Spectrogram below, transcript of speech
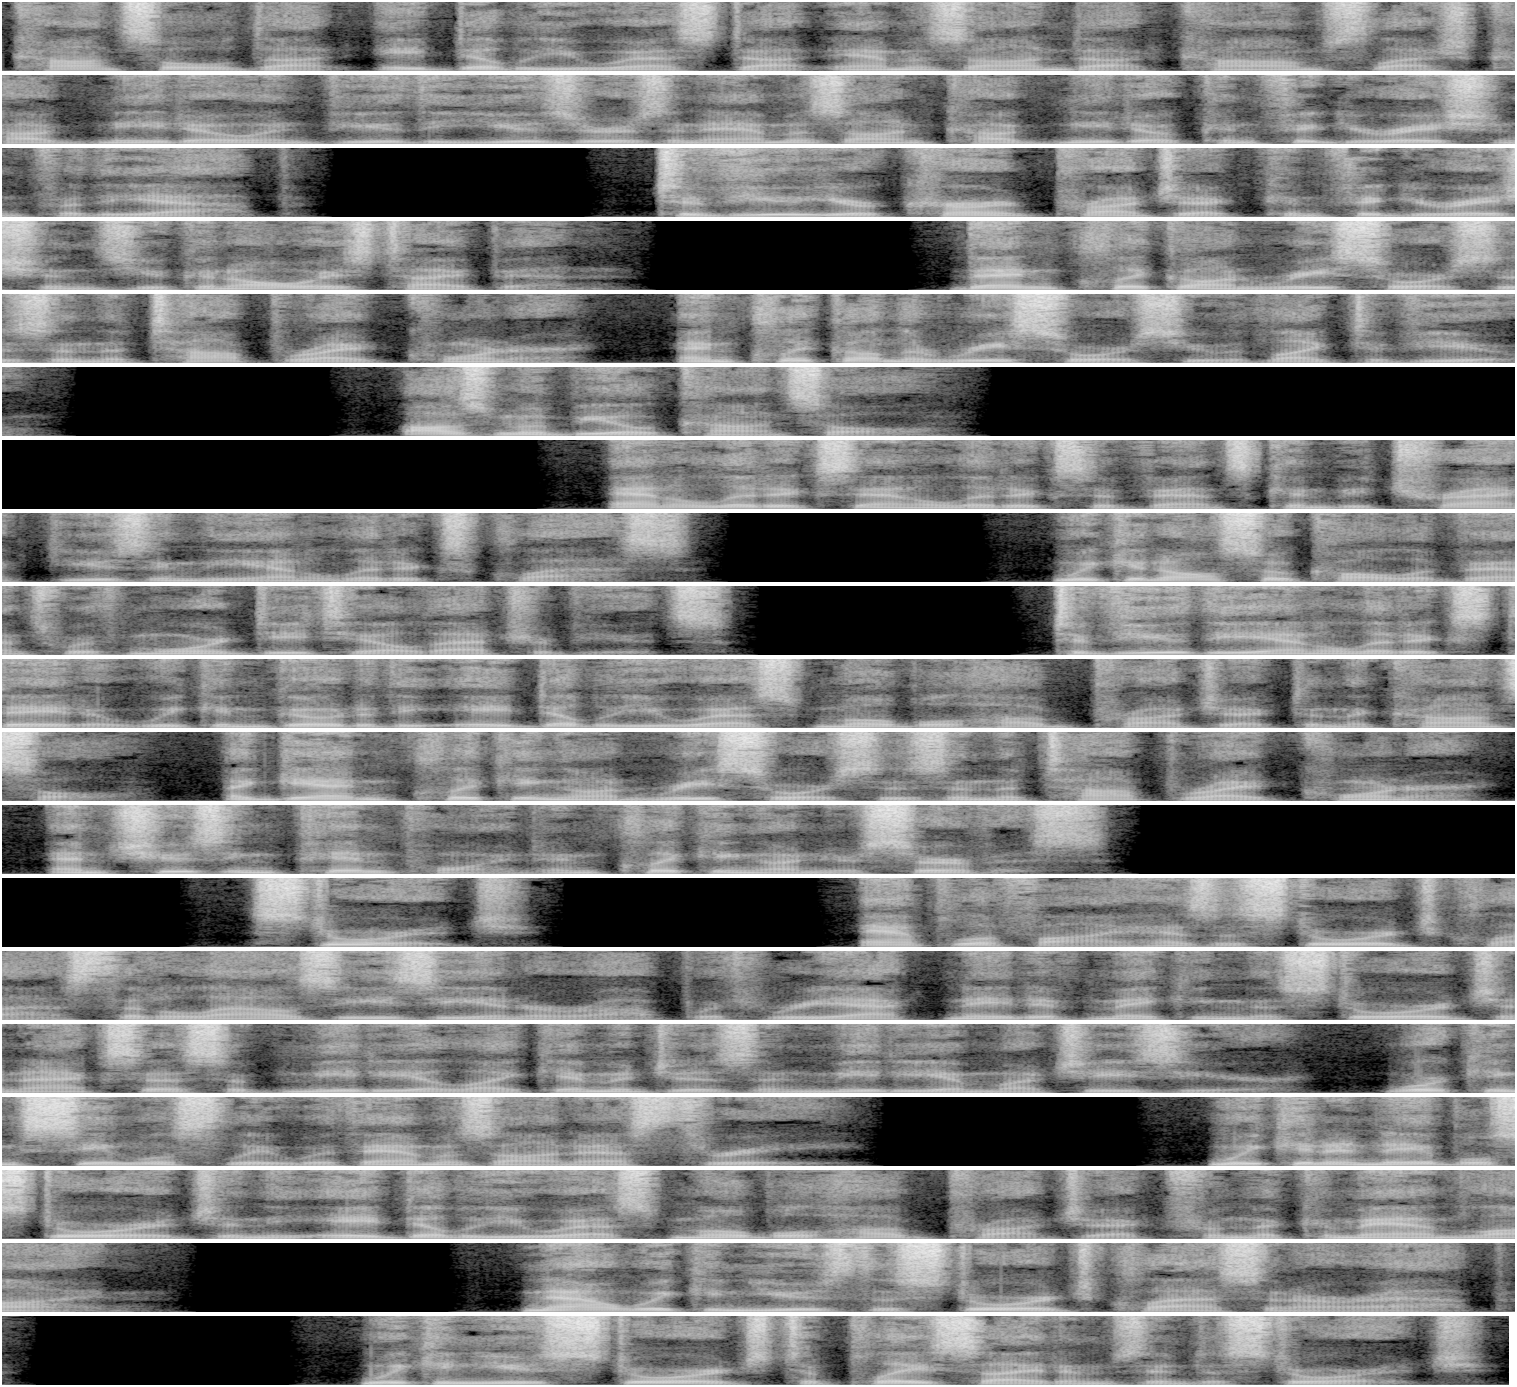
console.aws.amazon.com cognito and view the users and Amazon Cognito configuration for the app. To view your current project configurations you can always type in. Then click on Resources in the top right corner, and click on the resource you would like to view. awsmobile Console Analytics Analytics events can be tracked using the Analytics class. We can also call events with more detailed attributes. To view the analytics data we can go to the AWS Mobile Hub project in the console, again clicking on Resources in the top right corner, and choosing Pinpoint and clicking on your service. Storage Amplify has a storage class that allows easy interop with React Native making the storage and access of media like images and media much easier, working seamlessly with Amazon S3. We can enable storage in the AWS Mobile Hub project from the command line. Now we can use the storage class in our app. We can use storage to place items into storage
